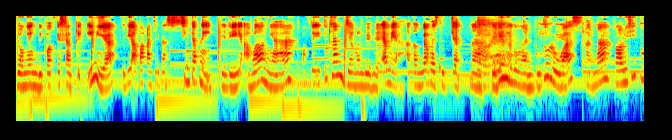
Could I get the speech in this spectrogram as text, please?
dongeng di podcast kali ini ya. Jadi aku akan cerita singkat nih. Jadi awalnya waktu itu kan zaman BBM ya atau enggak Facebook Chat. Nah, Oh, jadi iya. lingkunganku tuh luas karena melalui situ.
